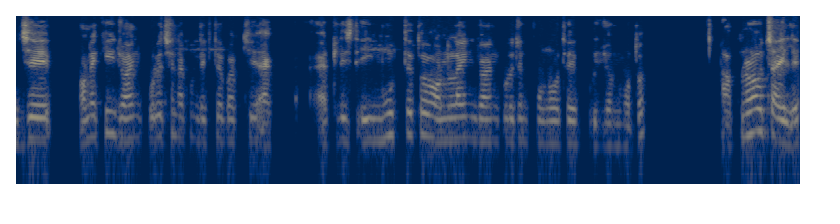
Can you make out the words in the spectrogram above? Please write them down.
যে, অনেকেই জয়েন করেছেন, এখন দেখতে পাচ্ছি এই মুহূর্তে তো অনলাইন জয়েন করেছেন পনেরো থেকে কুড়ি জন মতো। আপনারাও চাইলে,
